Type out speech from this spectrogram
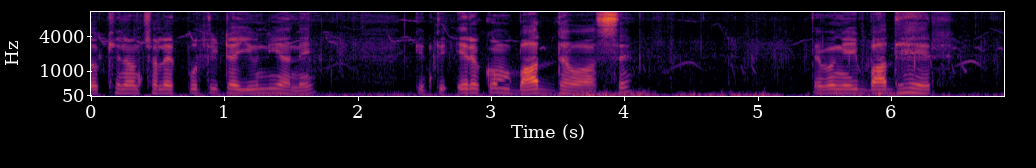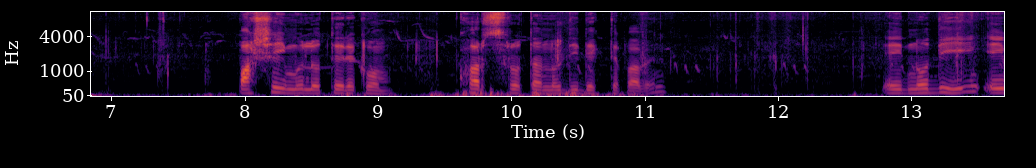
দক্ষিণাঞ্চলের প্রতিটা ইউনিয়নে কিন্তু এরকম বাঁধ দেওয়া আছে এবং এই বাঁধের পাশেই মূলত এরকম খরস্রোতা নদী দেখতে পাবেন। এই নদী, এই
